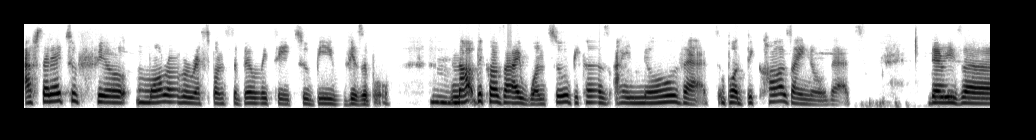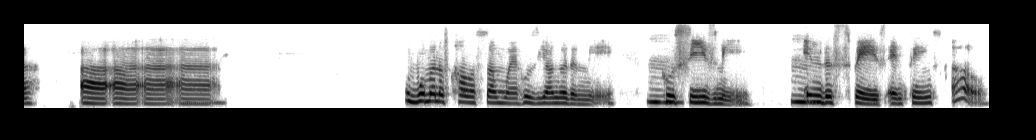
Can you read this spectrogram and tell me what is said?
I've started to feel more of a responsibility to be visible. Mm. Not because I want to, because I know that, but because I know that there is a, a, a, a woman of color somewhere who's younger than me, mm. who sees me mm. in this space and thinks, oh,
